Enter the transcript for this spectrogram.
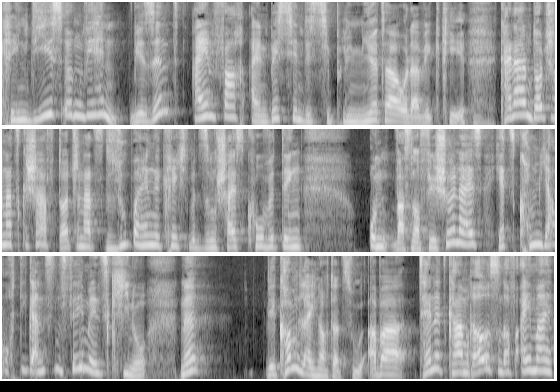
kriegen die es irgendwie hin. Wir sind einfach ein bisschen disziplinierter oder wir kriegen, keine Ahnung, Deutschland hat's geschafft. Deutschland hat's super hingekriegt mit diesem scheiß Covid-Ding. Und was noch viel schöner ist, jetzt kommen ja auch die ganzen Filme ins Kino, ne? Wir kommen gleich noch dazu. Aber Tenet kam raus und auf einmal,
